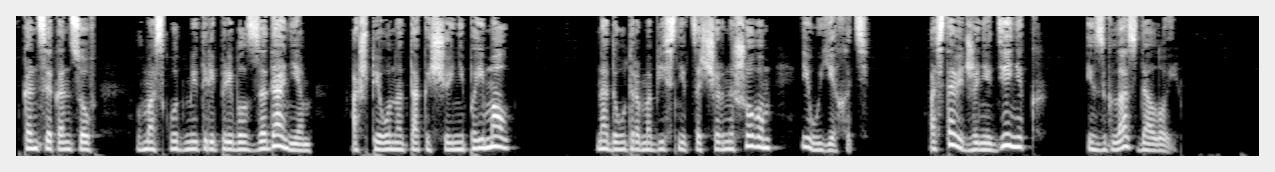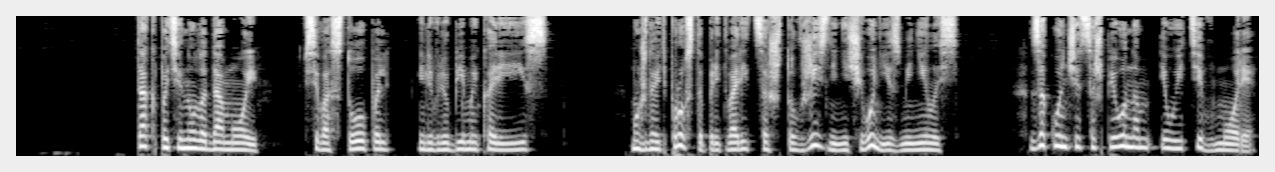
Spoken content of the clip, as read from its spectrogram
В конце концов, в Москву Дмитрий прибыл с заданием, а шпиона так еще и не поймал. Надо утром объясниться с Чернышовым и уехать. Оставить жене денег, из глаз долой. Так потянуло домой, в Севастополь или в любимый Кариис. Можно ведь просто притвориться, что в жизни ничего не изменилось. Закончить со шпионом и уйти в море.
